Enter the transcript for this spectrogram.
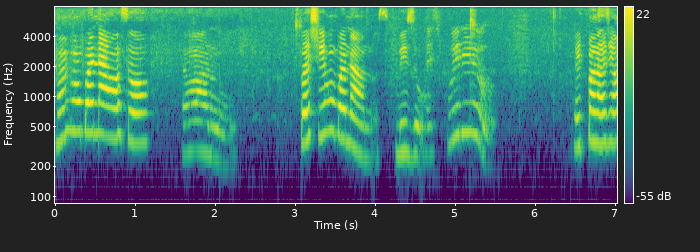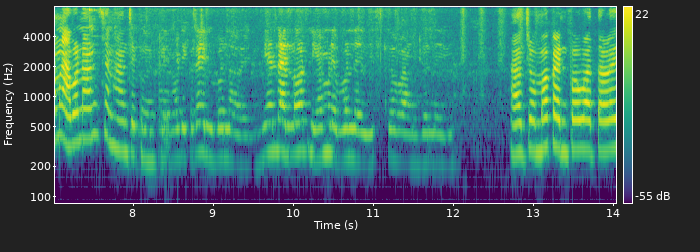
મમ્મી હું બનાવો છો? સવાણું. પછી શું બનાવવાનું બીજું. પૂર્યું એ પણ હજી હમણાં બનાવવાનું છે ને હાંજે કેમ કે વળી કરાઈને બનાવે મેંદા લોટની હમણે બનાવી સવાણી બનાવી હા જો મકાઈ પૌવા તળે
